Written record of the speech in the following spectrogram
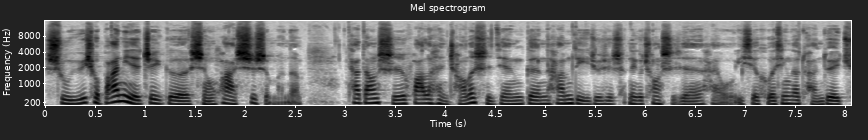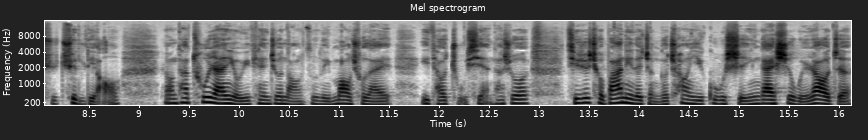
属于 Chobani 的这个神话是什么呢？他当时花了很长的时间跟 Hamdi，就是那个创始人，还有一些核心的团队去去聊。然后他突然有一天就脑子里冒出来一条主线，他说：“其实 Chobani 的整个创意故事应该是围绕着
